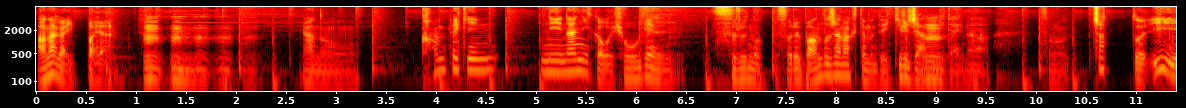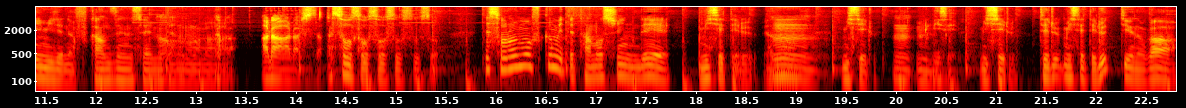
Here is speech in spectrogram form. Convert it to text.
穴がいっぱいある。うんうんうんうんあの完璧に何かを表現するのってそれバンドじゃなくてもできるじゃうん。んみたいな、そのちょっといい意味での不完全性みたいなものが荒々しさそうそうそうそうそうそう。でそれも含めて楽しんで見せてる。あうの、ん。見せる。うんうん。見せる。見せる。てる。見せてるっていうのが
